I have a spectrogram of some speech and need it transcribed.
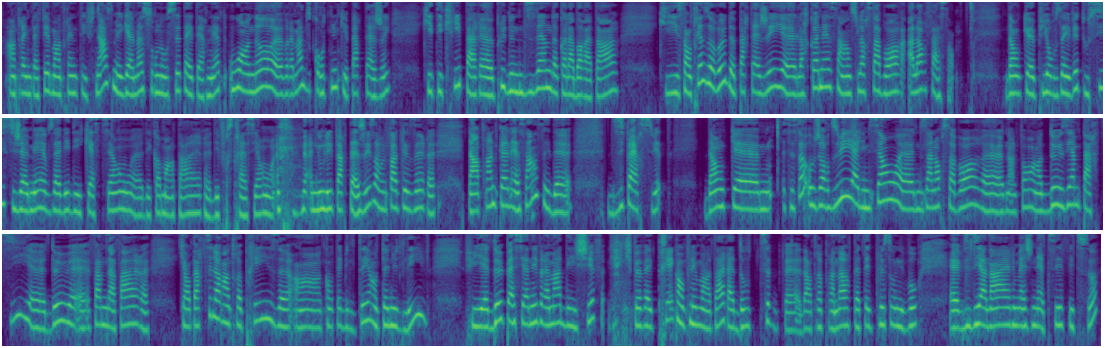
Entraîne ta fibre, Entraîne tes finances, mais également sur nos sites Internet où on a euh, vraiment du contenu qui est partagé, qui est écrit par plus d'une dizaine de collaborateurs qui sont très heureux de partager leurs connaissances, leur savoir à leur façon. Donc, euh, puis on vous invite aussi, si jamais vous avez des questions, euh, des commentaires, euh, des frustrations, à nous les partager. Ça va me faire plaisir d'en prendre connaissance et de d'y faire suite. Donc, euh, c'est ça. Aujourd'hui, à l'émission, euh, nous allons recevoir, euh, dans le fond, en deuxième partie, deux femmes d'affaires qui ont parti leur entreprise en comptabilité, en tenue de livre. Puis, deux passionnés vraiment des chiffres qui peuvent être très complémentaires à d'autres types d'entrepreneurs, peut-être plus au niveau visionnaire, imaginatif et tout ça.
